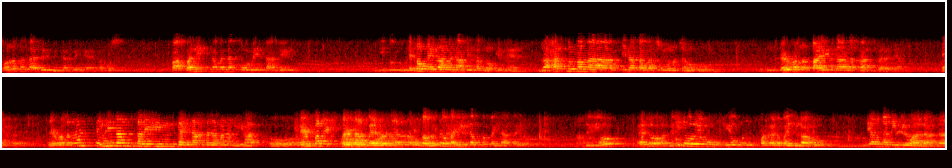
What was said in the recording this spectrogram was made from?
Tapos all of a sudden, biglang ganyan. Tapos, pabalik naman ng comment sa atin. Hindi totoo. Ito kailangan natin na-document. Lahat ng mga tinatamad sumunod sa hukom, there was a time na na-transfer niya. There was a hindi lang sariling kahinaan na naman ang hirap. Oo. Meron pang external Meron, meron. ito, ito, malinaw to kay tatay. oh. Sige. Oh, eto, ito yung, yung pag-ano kay Dulabo, hindi ako naniniwala na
